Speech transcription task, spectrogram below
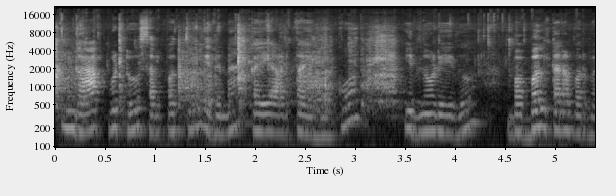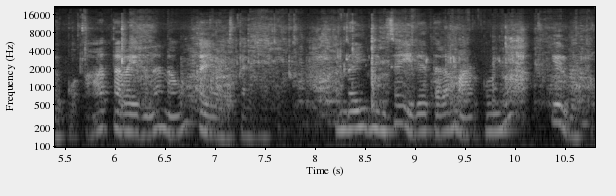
ಹಿಂಗೆ ಹಾಕ್ಬಿಟ್ಟು ಸ್ವಲ್ಪ ಹೊತ್ತು ಇದನ್ನು ಕೈ ಆಡ್ತಾ ಇರಬೇಕು. ಇದು ನೋಡಿ, ಇದು ಬಬ್ಬಲ್ ಥರ ಬರಬೇಕು. ಆ ಥರ ಇದನ್ನು ನಾವು ಕೈ ಆಡ್ತಾ ಇರಬೇಕು. ಒಂದು ಐದು ನಿಮಿಷ ಇದೇ ಥರ ಮಾಡಿಕೊಂಡು ಇರಬೇಕು.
